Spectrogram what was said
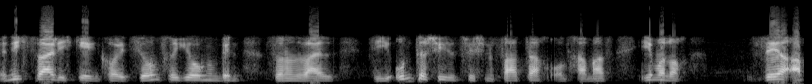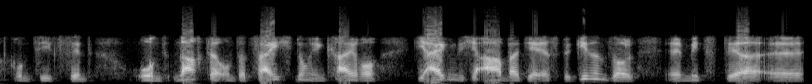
Nicht, weil ich gegen Koalitionsregierungen bin, sondern weil die Unterschiede zwischen Fatah und Hamas immer noch sehr abgrundtief sind und nach der Unterzeichnung in Kairo die eigentliche Arbeit ja erst beginnen soll äh, mit der äh,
